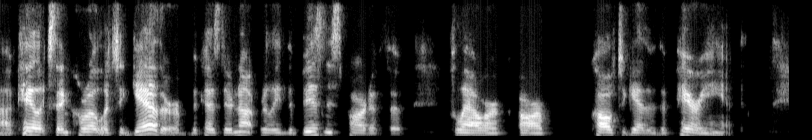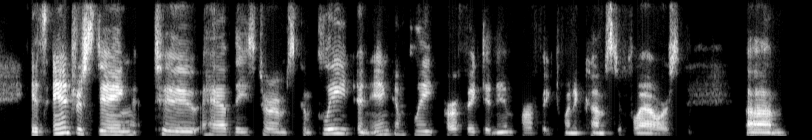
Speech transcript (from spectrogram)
Uh, calyx and corolla together, because they're not really the business part of the flower, are called together the perianth. It's interesting to have these terms complete and incomplete, perfect and imperfect when it comes to flowers. Um,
